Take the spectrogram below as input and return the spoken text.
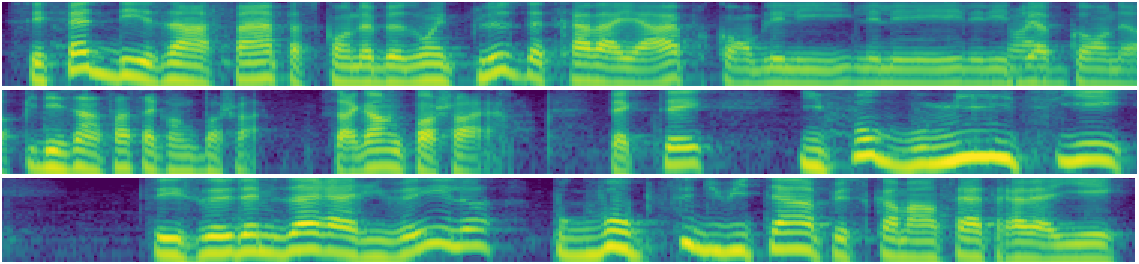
c'est faites des enfants parce qu'on a besoin de plus de travailleurs pour combler les, les- les- les Ouais. jobs qu'on a. Puis des enfants, ça gagne pas cher. Ça gagne pas cher. Fait que, tu sais, il faut que vous militiez. Avez de la misère à arriver, là, pour que vos petits de 8 ans puissent commencer à travailler.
